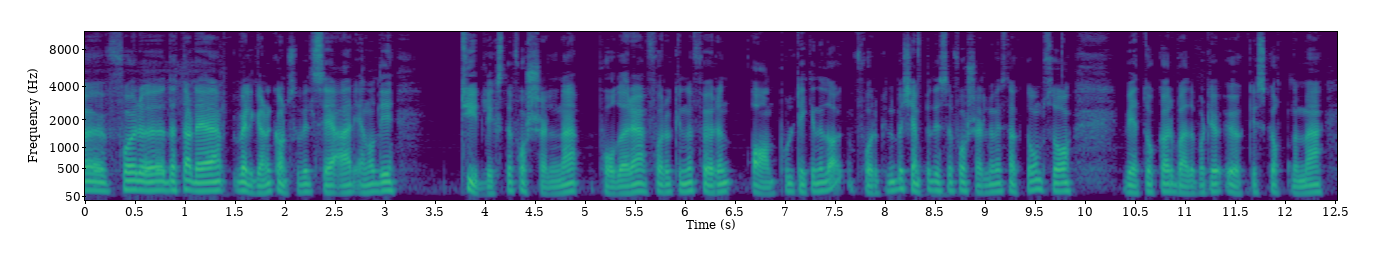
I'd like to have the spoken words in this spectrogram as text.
eh, for uh, Dette er det velgerne kanskje vil se er en av de tydeligste forskjellene på dere for å kunne føre en annen politikk enn i dag. For å kunne bekjempe disse forskjellene vi snakket om, så vedtok Arbeiderpartiet å øke skattene med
